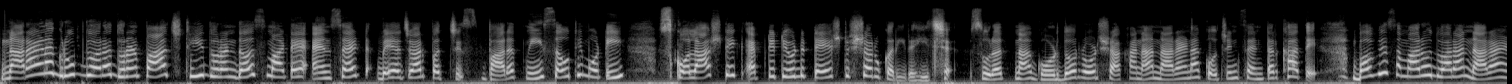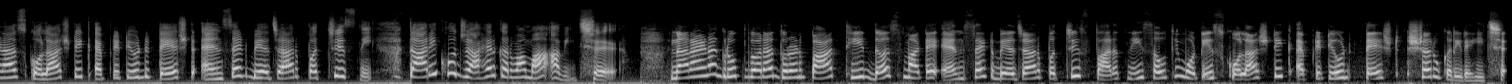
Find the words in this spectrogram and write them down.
Narayana group દ્વારા ધોરણ પાંચથી ધોરણ દસ માટે એનસેટ બે હજાર પચીસ ભારતની સૌથી મોટી સ્કોલાસ્ટિક એપ્ટિટ્યૂડ ટેસ્ટ શરૂ કરી રહી છે. સુરતના ઘોડદોર રોડ શાખાના નારાયણા કોચિંગ સેન્ટર ખાતે ભવ્ય સમારોહ દ્વારા નારાયણા સ્કોલાસ્ટિક એપ્ટિટ્યૂડ ટેસ્ટ એનસેટ બે હજાર પચીસની તારીખો જાહેર કરવામાં આવી છે. નારાયણા ગ્રુપ દ્વારા ધોરણ પાંચથી દસ માટે એનસેટ બે હજાર પચીસ ભારતની સૌથી મોટી સ્કોલાસ્ટિક એપ્ટિટ્યૂડ ટેસ્ટ શરૂ કરી રહી છે.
